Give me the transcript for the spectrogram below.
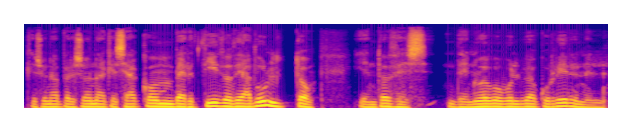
que es una persona que se ha convertido de adulto y entonces de nuevo vuelve a ocurrir en el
